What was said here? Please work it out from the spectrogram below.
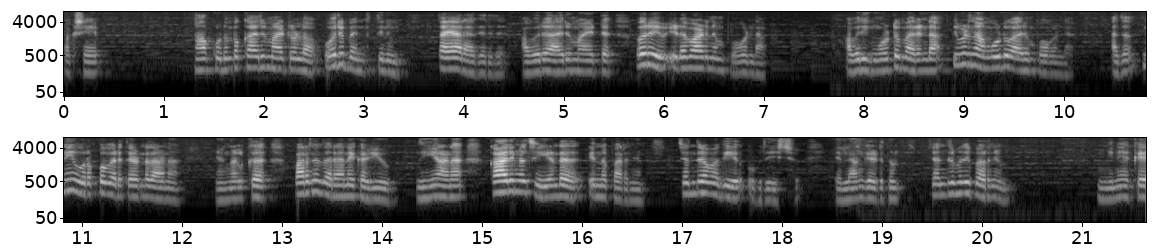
പക്ഷേ ആ കുടുംബക്കാരുമായിട്ടുള്ള ഒരു ബന്ധത്തിനും തയ്യാറാകരുത്. അവരാരുമായിട്ട് ഒരു ഇടപാടിനും പോകണ്ട. അവരിങ്ങോട്ടും വരണ്ട. ഇവിടുന്ന് അങ്ങോട്ടും ആരും പോകണ്ട. അത് നീ ഉറപ്പ് വരുത്തേണ്ടതാണ്. ഞങ്ങൾക്ക് പറഞ്ഞു തരാനേ കഴിയൂ. നീയാണ് കാര്യങ്ങൾ ചെയ്യേണ്ടത് എന്ന് പറഞ്ഞ്. ചന്ദ്രമതിയെ ഉപദേശിച്ചു. എല്ലാം കേട്ടതും ചന്ദ്രമതി പറഞ്ഞു ഇങ്ങനെയൊക്കെ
